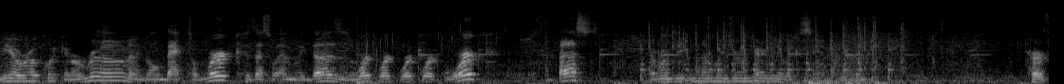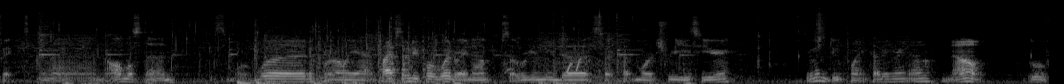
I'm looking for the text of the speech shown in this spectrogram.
Meal real quick in her room and going back to work because that's what Emily does is work, work, work, work, work. She's the best. Everyone's eating in Emily's room apparently. Sam. Perfect. And almost done. Get some more wood. We're only at 574 wood right now, so we're gonna need to start cutting more trees here. Want to do plant cutting right now? No. Oof.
